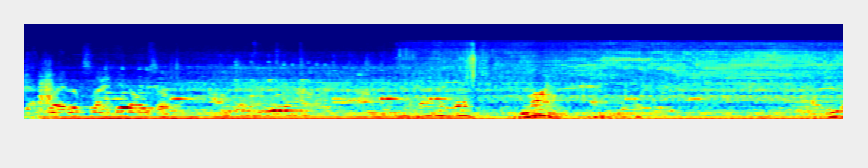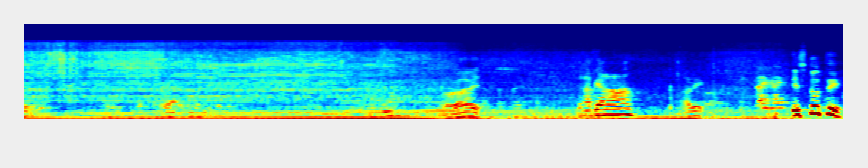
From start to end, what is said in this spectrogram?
This is what it looks like here also. Mine. All right. අපි යනවා හරි. ස්තුතියි.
